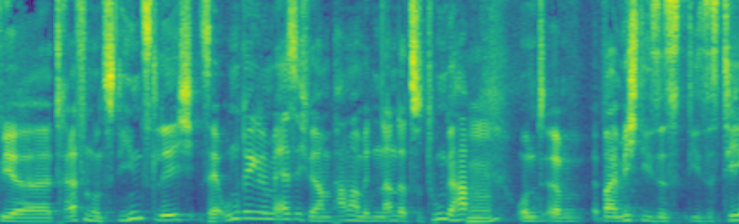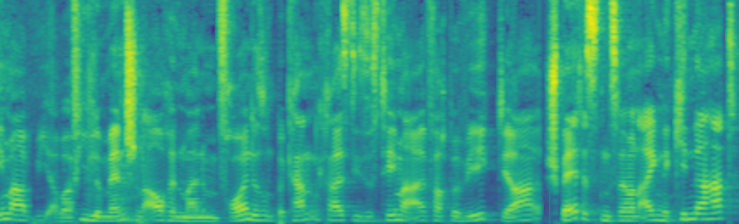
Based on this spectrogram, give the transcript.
wir treffen uns dienstlich sehr unregelmäßig. Wir haben ein paar Mal miteinander zu tun gehabt. Mhm. Und ähm, weil mich dieses, dieses Thema, wie aber viele Menschen auch in meinem Freundes- und Bekanntenkreis, dieses Thema einfach bewegt, ja. Spätestens, wenn man eigene Kinder hat,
